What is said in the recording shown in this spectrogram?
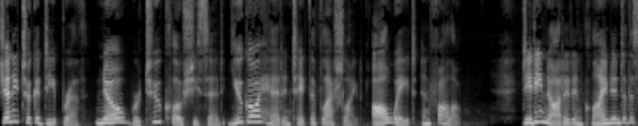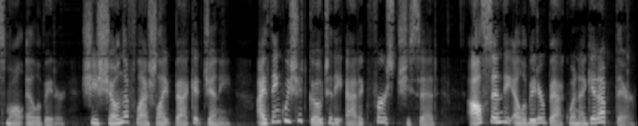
Jenny took a deep breath. No, we're too close, she said. You go ahead and take the flashlight. I'll wait and follow. Dee nodded and climbed into the small elevator. She shone the flashlight back at Jenny. I think we should go to the attic first, she said. I'll send the elevator back when I get up there.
